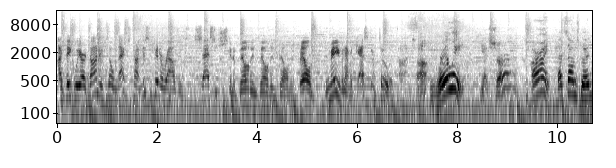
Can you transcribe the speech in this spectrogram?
I think we are done until next time. This has been a rousing success. It's just going to build and build and build and build. We may even have a guest or two at times, huh? Really? Yes, sir. All right. That sounds good.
